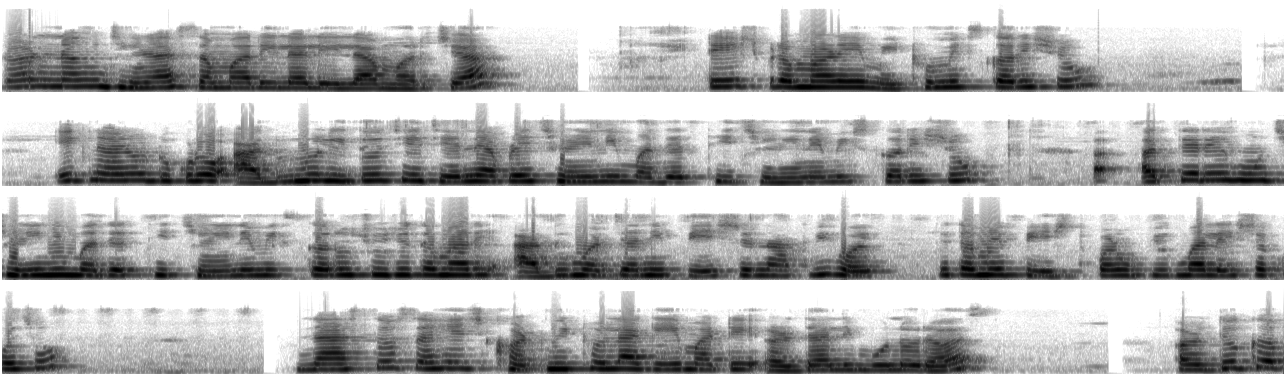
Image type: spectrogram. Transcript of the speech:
ત્રણ નંગ ઝીણા સમારેલા લીલા મરચા, ટેસ્ટ પ્રમાણે મીઠું મિક્સ કરીશું. એક નાનો ટુકડો આદુનો લીધો છે, જેને આપણે છીણીની મદદથી છીણીને મિક્સ કરીશું. અત્યારે હું છીણીની મદદથી છીણીને મિક્સ કરું છું. જો તમારે આદુ મરચાંની પેસ્ટ નાખવી હોય, તો તમે પેસ્ટ પણ ઉપયોગમાં લઈ શકો છો. નાસ્તો સહેજ ખટમીઠો લાગે એ માટે અડધા લીંબુનો રસ, અડધો કપ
